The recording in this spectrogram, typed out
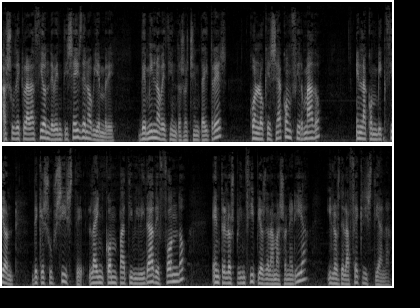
a su declaración de 26 de noviembre de 1983, con lo que se ha confirmado en la convicción de que subsiste la incompatibilidad de fondo entre los principios de la masonería y los de la fe cristiana.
